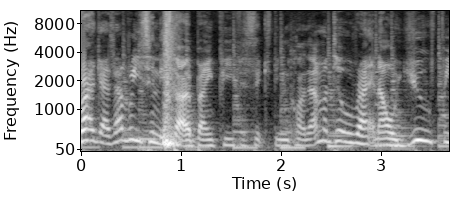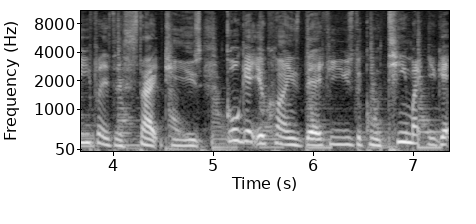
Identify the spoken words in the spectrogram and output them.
Right guys, I recently started buying FIFA 16 coins. I'm gonna tell you right now, you FIFA is the site to use. Go get your coins there. If you use the code TMAC, you get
